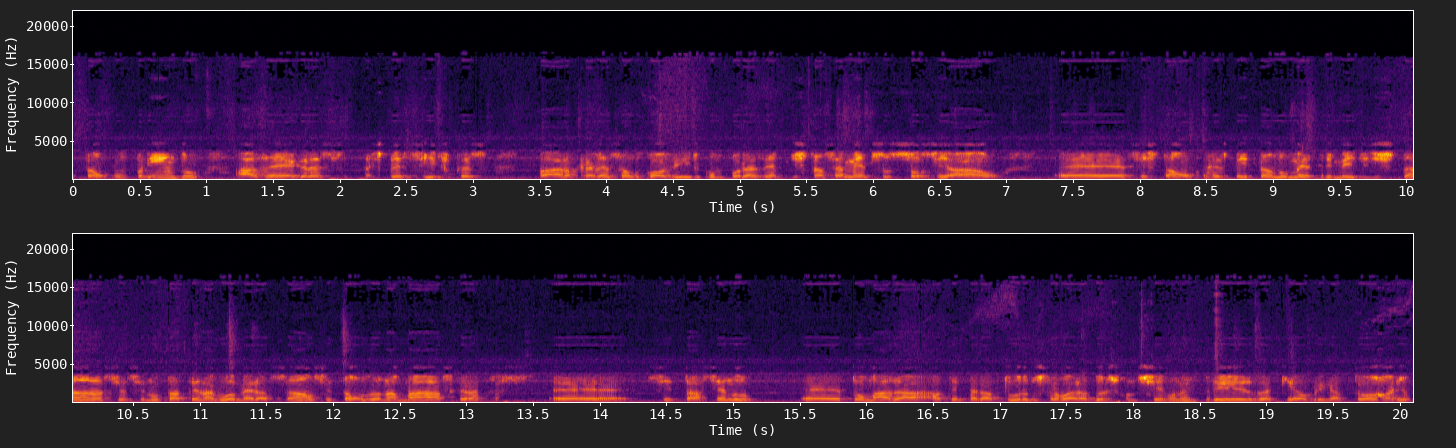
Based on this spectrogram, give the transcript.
estão cumprindo as regras específicas para a prevenção do Covid, como por exemplo distanciamento social, é, se estão respeitando um metro e meio de distância, se não está tendo aglomeração, se estão usando a máscara, é, se está sendo é, tomada a temperatura dos trabalhadores quando chegam na empresa, que é obrigatório.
